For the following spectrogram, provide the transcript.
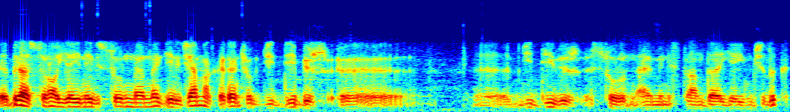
E, biraz sonra o yayın evi sorunlarına geleceğim. Hakikaten çok ciddi bir e, ciddi bir sorun Ermenistan'da yayıncılık.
